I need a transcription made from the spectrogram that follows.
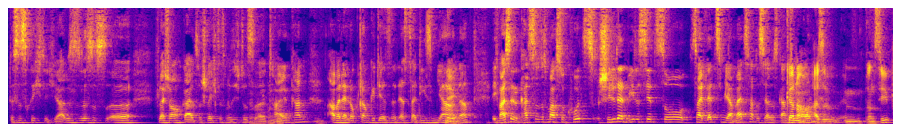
Das ist richtig, ja. Das ist, das ist äh, vielleicht auch gar nicht so schlecht, dass man sich das äh, teilen kann. Aber der Lockdown geht ja jetzt nicht erst seit diesem Jahr. Nee. Ne? Ich weiß nicht, kannst du das mal so kurz schildern, wie das jetzt so seit letztem Jahr März hat es ja das Ganze Genau, begonnen. also im Prinzip,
